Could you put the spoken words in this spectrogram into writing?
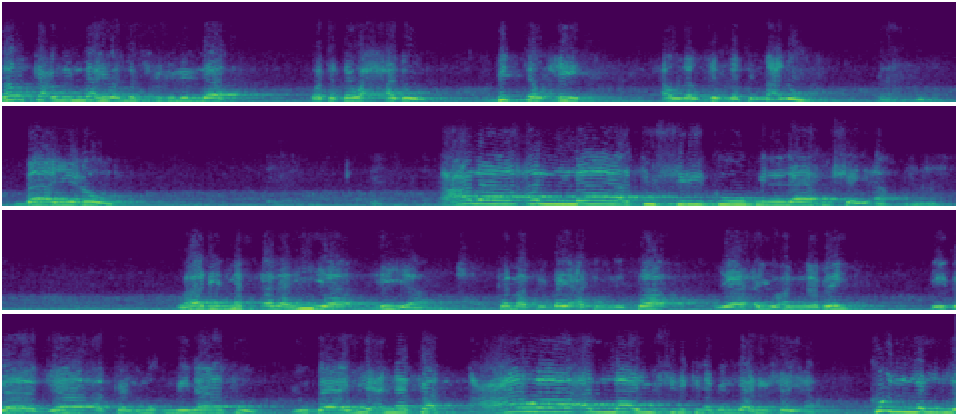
تركع لله وتسجد لله وتتوحد بالتوحيد حول القبلة المعلومة. بايعون على أن لا تشركوا بالله شيئا. وهذه المسألة هي هي كما في بيعة النساء يا أيها النبي إذا جاءك المؤمنات يبايعنك على أن لا يشركن بالله شيئا. كل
